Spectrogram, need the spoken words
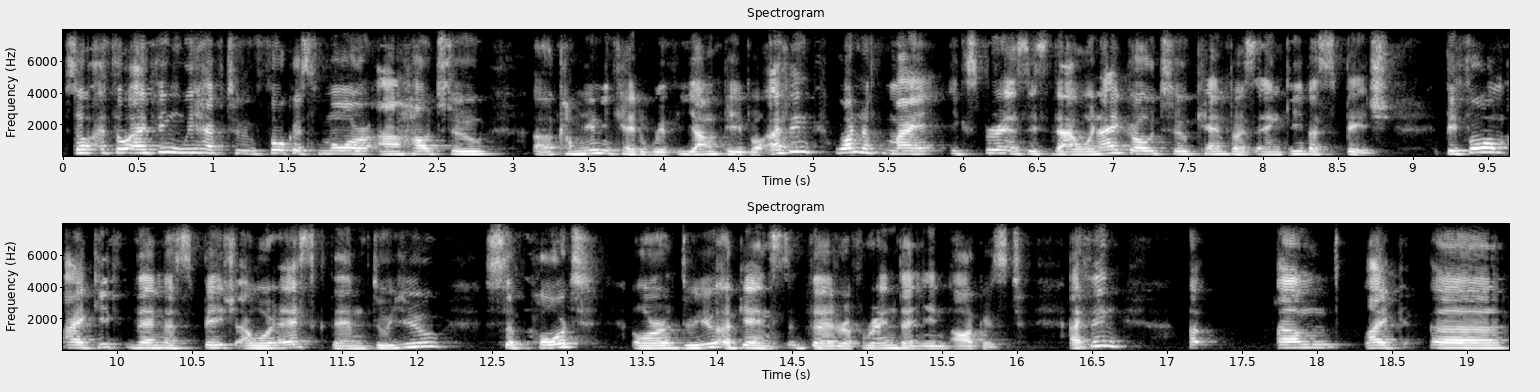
So, so I think we have to focus more on how to uh, communicate with young people. I think one of my experience is that when I go to campus and give a speech, before I give them a speech, I will ask them, do you support or do you against the referendum in August? I think uh, um, like uh,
